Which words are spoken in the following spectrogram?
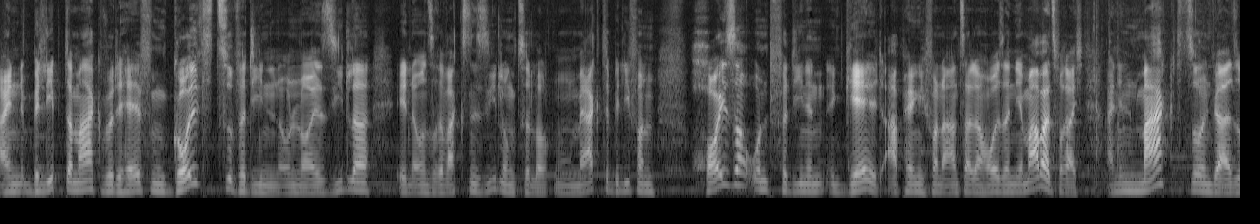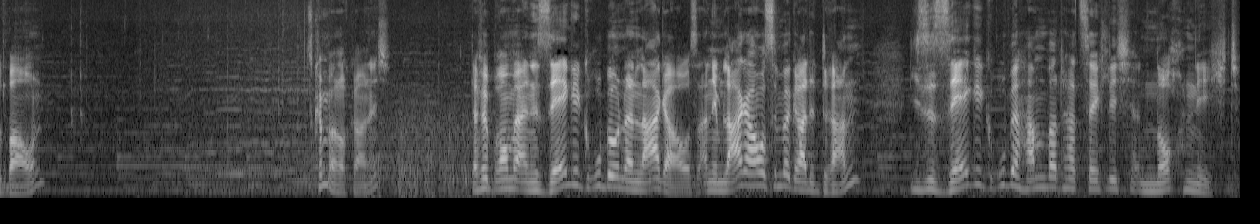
Ein belebter Markt würde helfen, Gold zu verdienen und neue Siedler in unsere wachsende Siedlung zu locken. Märkte beliefern Häuser und verdienen Geld, abhängig von der Anzahl der Häuser in ihrem Arbeitsbereich. Einen Markt sollen wir also bauen. Das können wir noch gar nicht. Dafür brauchen wir eine Sägegrube und ein Lagerhaus. An dem Lagerhaus sind wir gerade dran. Diese Sägegrube haben wir tatsächlich noch nicht.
